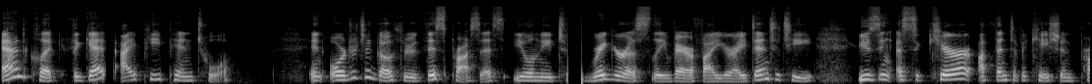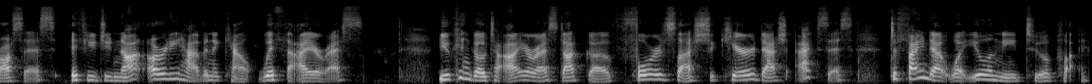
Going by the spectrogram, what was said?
and click the Get IP PIN tool. In order to go through this process, you will need to rigorously verify your identity using a secure authentication process if you do not already have an account with the IRS. You can go to irs.gov forward slash secure dash access to find out what you will need to apply.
